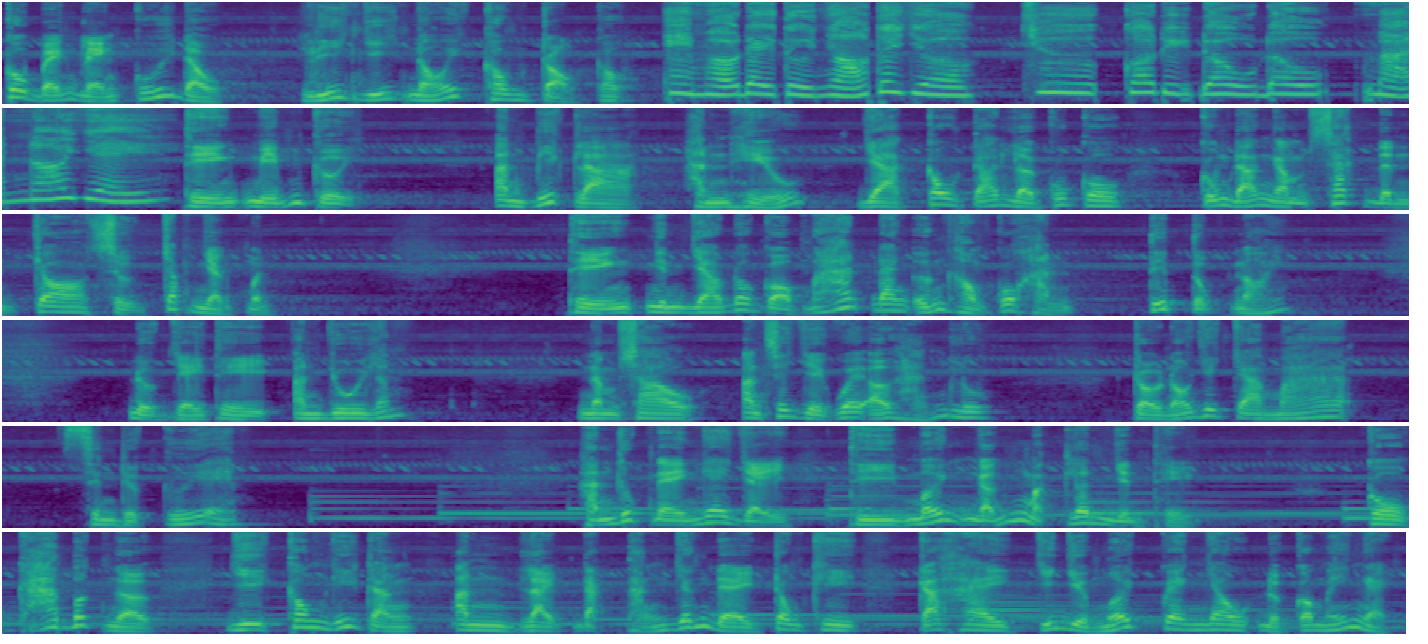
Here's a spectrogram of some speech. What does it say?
Cô bẽn lẽn cúi đầu, lý nhí nói không tròn câu. Em ở đây từ nhỏ tới giờ, chứ có đi đâu đâu mà anh nói vậy. Thiện mỉm cười. Anh biết là Hạnh hiểu và câu trả lời của cô cũng đã ngầm xác định cho sự chấp nhận mình. Thiện nhìn vào đôi gò má đang ửng hồng của Hạnh, tiếp tục nói. Được vậy thì anh vui lắm. Năm sau anh sẽ về quê ở hẳn luôn. Rồi nói với cha má xin được cưới em. Hạnh lúc này nghe vậy thì mới ngẩng mặt lên nhìn Thiện. Cô khá bất ngờ vì không nghĩ rằng anh lại đặt thẳng vấn đề trong khi cả hai chỉ vừa mới quen nhau được có mấy ngày.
